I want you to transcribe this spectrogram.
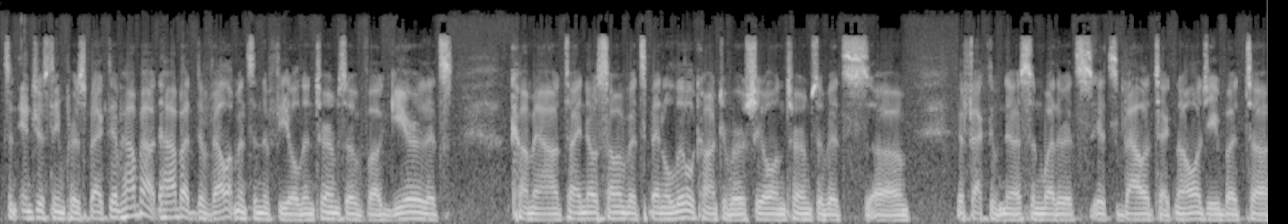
it's an interesting perspective. How about how about developments in the field in terms of uh, gear that's come out? I know some of it's been a little controversial in terms of its uh, effectiveness and whether it's it's valid technology, but uh,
